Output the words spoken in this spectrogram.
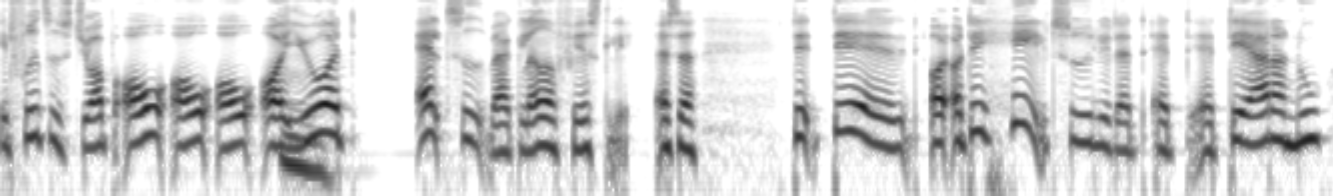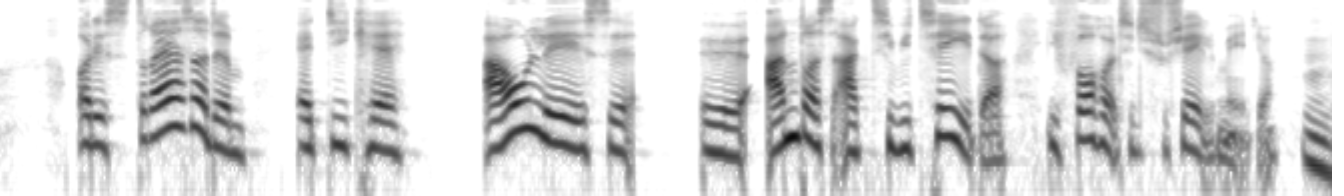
et fritidsjob, og, og, og, og mm. i øvrigt altid være glad og festlig. Altså, det, det, og, og det er helt tydeligt, at, at, at det er der nu. Og det stresser dem, at de kan aflæse øh, andres aktiviteter i forhold til de sociale medier. Mm.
